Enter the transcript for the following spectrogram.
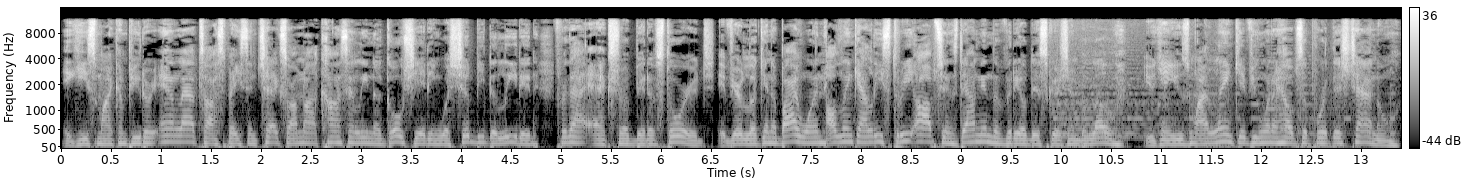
It keeps my computer and laptop space in check so I'm not constantly negotiating what should be deleted for that extra bit of storage. If you're looking to buy one, I'll link at least three options down in the video description below. You can use my link if you want to help support this channel.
